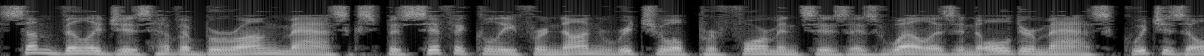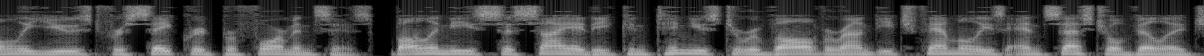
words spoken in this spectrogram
Some villages have a barong mask specifically for non ritual performances as well as an older mask which is only used for sacred performances. Balinese society continues to revolve around each family's ancestral village,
